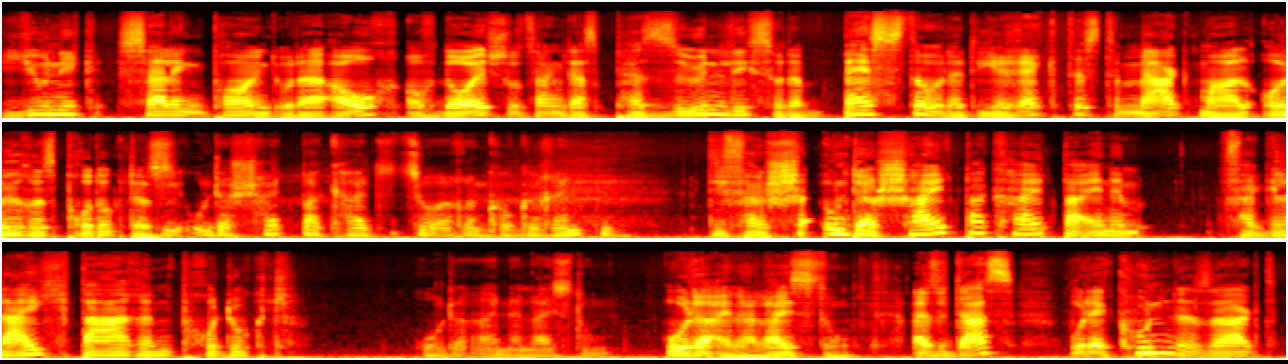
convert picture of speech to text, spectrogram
Unique Selling Point oder auch auf Deutsch sozusagen das persönlichste oder beste oder direkteste Merkmal eures Produktes. Die Unterscheidbarkeit zu euren Konkurrenten. Die Versche Unterscheidbarkeit bei einem vergleichbaren Produkt. Oder eine Leistung. oder einer Leistung. Also das, wo der Kunde sagt,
